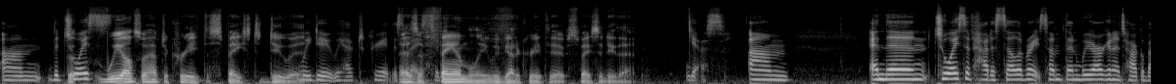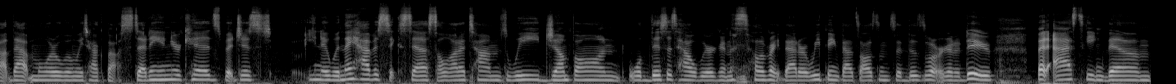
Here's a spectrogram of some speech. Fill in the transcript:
Um, the But choice we also have to create the space to do it. we do. We have to create the As space a do it. family, we've got to create the space to do that. Yes. Um, and then choice of how to celebrate something. We are going to talk about that more when we talk about studying your kids, but just you know when they have a success a lot of times we jump on well this is how we're going to celebrate that or we think that's awesome so this is what we're going to do but asking them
